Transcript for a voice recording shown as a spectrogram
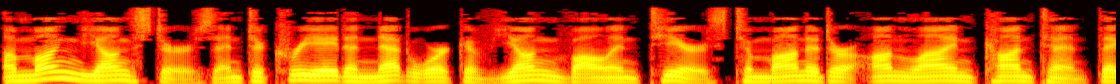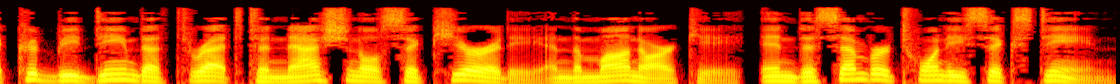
among youngsters and to create a network of young volunteers to monitor online content that could be deemed a threat to national security and the monarchy. In December 2016,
